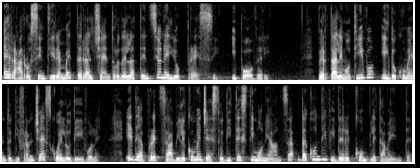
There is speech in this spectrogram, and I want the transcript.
è raro sentire mettere al centro dell'attenzione gli oppressi, i poveri. Per tale motivo il documento di Francesco è lodevole ed è apprezzabile come gesto di testimonianza da condividere completamente.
